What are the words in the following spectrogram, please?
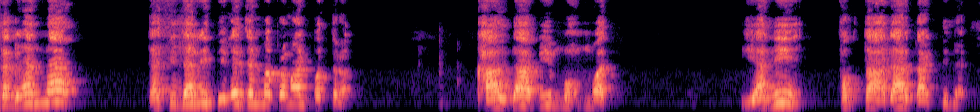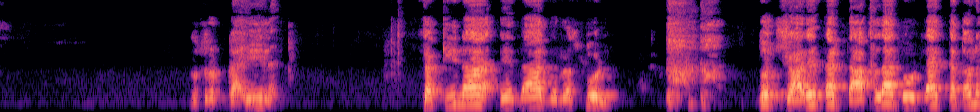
सगळ्यांना तहसीलदारनी दिले जन्म प्रमाणपत्र। खालदा बी मोहम्मद यांनी फक्त आधार कार्ड दिलंय. दुसरं काही नाही. सकीना एजाज रसूल जो शाळेचा दाखला जोडलाय त्याच्यानं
